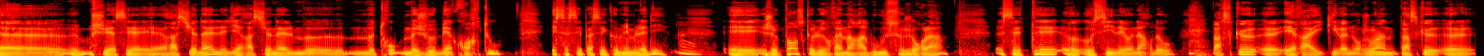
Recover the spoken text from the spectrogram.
euh, je suis assez rationnel et l'irrationnel me, me trouble, mais je veux bien croire tout. Et ça s'est passé comme il me l'a dit. Et je pense que le vrai marabout ce jour-là, c'était euh, aussi Leonardo, parce que euh, qui va nous rejoindre, parce que euh,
